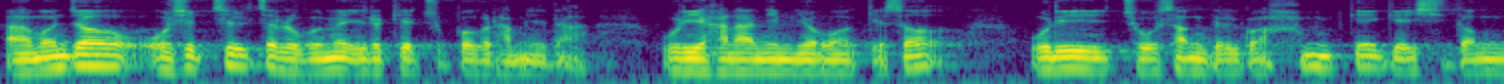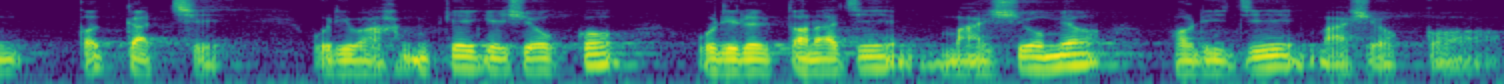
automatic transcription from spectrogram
아, 먼저 57절을 보면 이렇게 축복을 합니다. 우리 하나님 여호와께서 우리 조상들과 함께 계시던 것 같이 우리와 함께 계시었고 우리를 떠나지 마시오며 버리지 마시었고.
